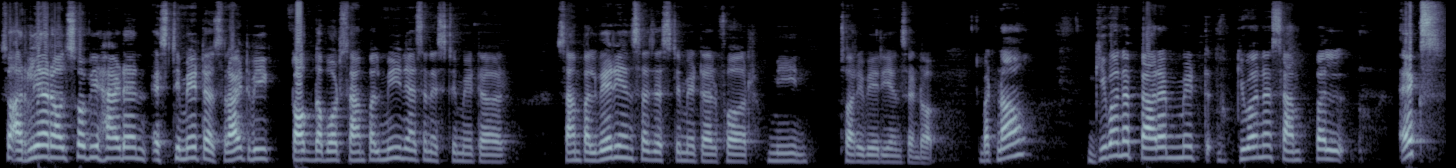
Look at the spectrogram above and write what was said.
So earlier also we had an estimators right we talked about sample mean as an estimator, sample variance as estimator for mean sorry variance and all. But now given a parameter given a sample x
